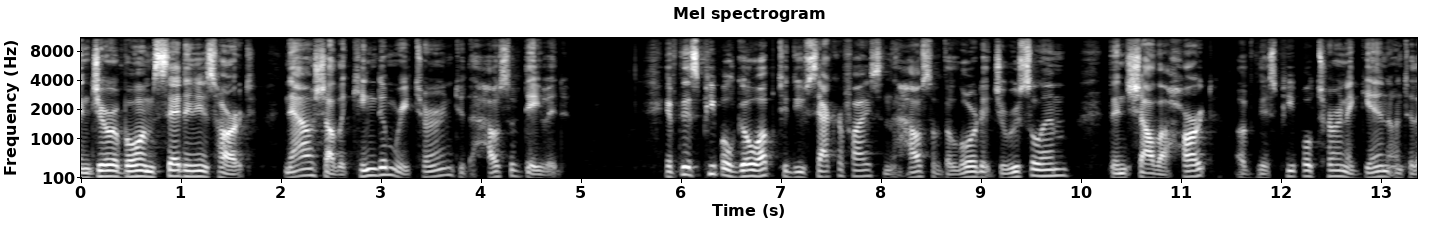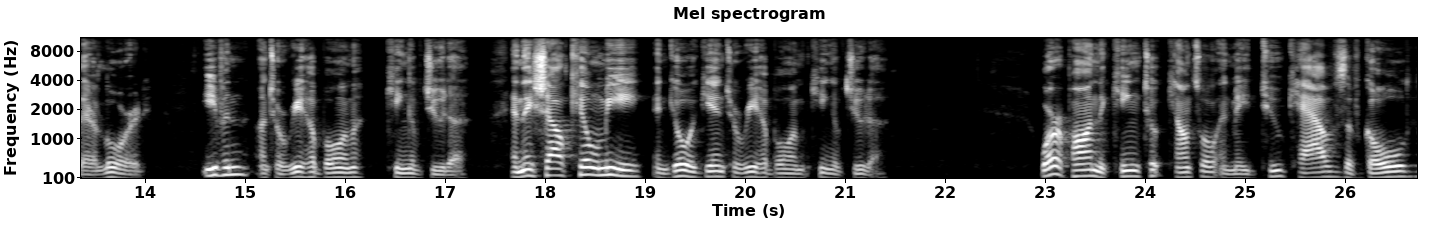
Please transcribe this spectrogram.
And Jeroboam said in his heart, Now shall the kingdom return to the house of David. If this people go up to do sacrifice in the house of the Lord at Jerusalem, then shall the heart of this people turn again unto their Lord, even unto Rehoboam king of Judah. And they shall kill me and go again to Rehoboam king of Judah. Whereupon the king took counsel and made two calves of gold,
